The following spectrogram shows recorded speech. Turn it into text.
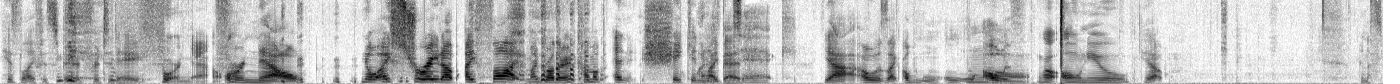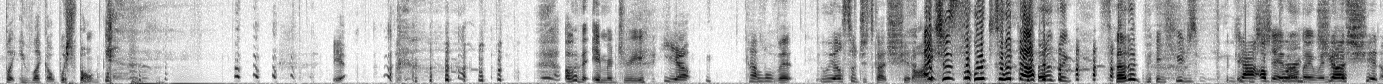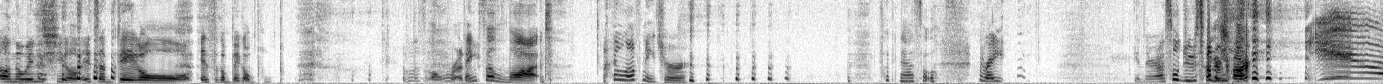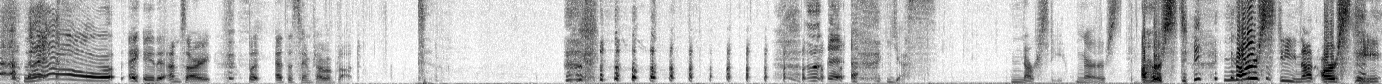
His life is spared for today For now. or now. no, I straight up, I thought my brother had come up and shaken my bed. Dick. Yeah, I was like, oh, oh, oh, oh I was, Oh, I'm gonna own you. Yep. I'm gonna split you like a wishbone. yeah, Oh, the imagery. Yep. I love it. We also just got shit on. I just looked at that. I was like, is that a big, huge fucking yeah, a shit on my window? just shit on the windshield. It's a big old, it's like a big old poop. It was already. Thanks a lot. I love nature, Fucking asshole. right? Get their asshole juice on her car. yeah. No. I hate it. I'm sorry, but at the same time, I'm not. yes, narsty, Nurse. Arsty. narsty, not arsty.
